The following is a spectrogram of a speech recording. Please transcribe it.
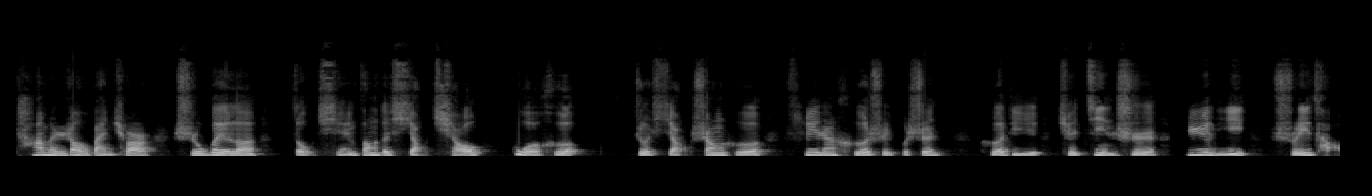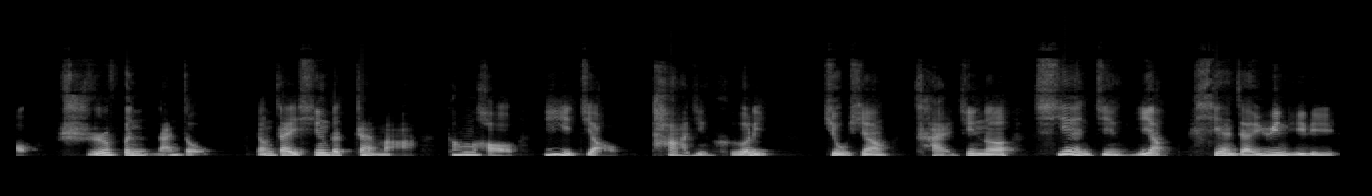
他们绕半圈是为了走前方的小桥过河。这小商河虽然河水不深。河底却尽是淤泥水草，十分难走。杨再兴的战马刚好一脚踏进河里，就像踩进了陷阱一样，陷在淤泥里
